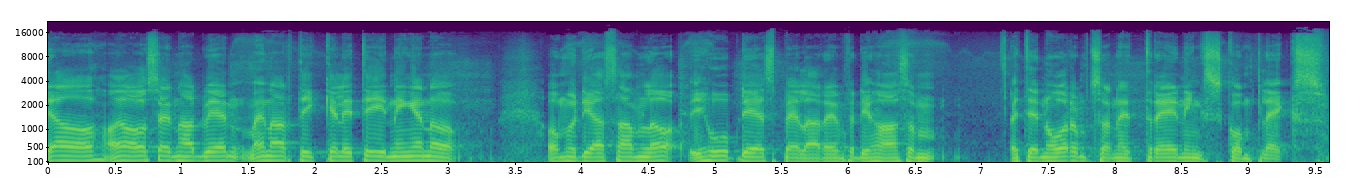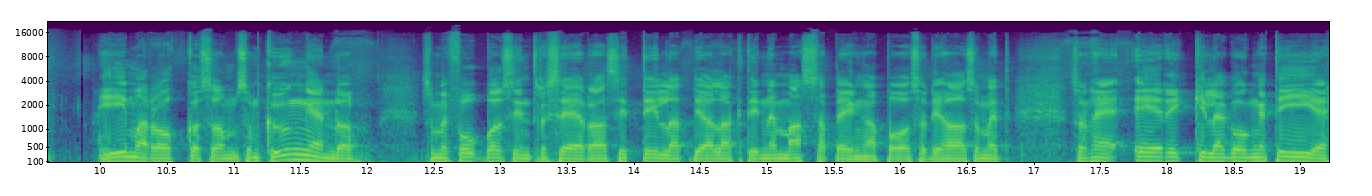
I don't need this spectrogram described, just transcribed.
Joo, ja sen hade vi en, en artikel i tidningen och, om hur de har samlat ihop de spelaren, för de har som ett enormt sån här träningskomplex i Marocko som, som kungen då som är fotbollsintresserad, har sett till att de har lagt in en massa pengar på, så de har som ett sån här Erikkilä gånger 10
